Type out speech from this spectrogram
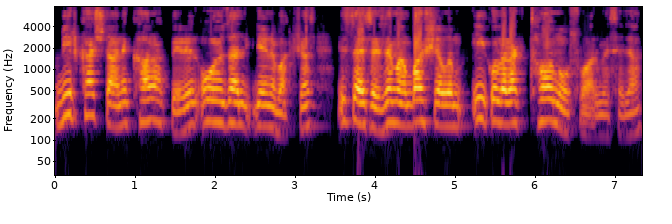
birkaç tane karakterin o özelliklerine bakacağız. İsterseniz hemen başlayalım. İlk olarak Thanos var mesela.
